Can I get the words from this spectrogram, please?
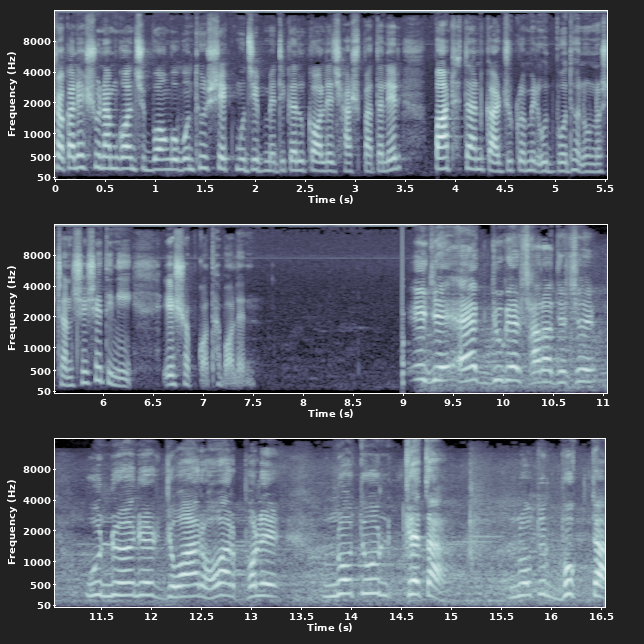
সকালে সুনামগঞ্জ বঙ্গবন্ধু শেখ মুজিব মেডিকেল কলেজ হাসপাতালের পাঠদান কার্যক্রমের উদ্বোধন অনুষ্ঠান শেষে তিনি এসব কথা বলেন। এই যে এক যুগে সারা দেশে উন্নয়নের জোয়ার হওয়ার ফলে নতুন ক্রেতা, নতুন ভোক্তা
